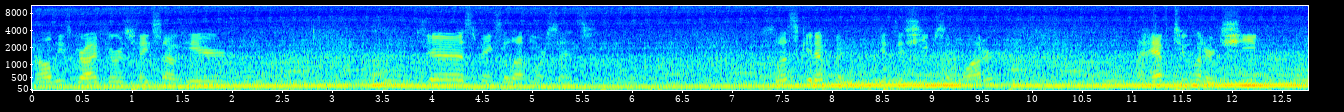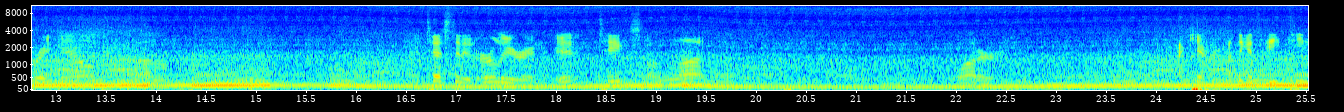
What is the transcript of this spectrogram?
And all these garage doors face out here. Just makes a lot more sense. So let's get up and get the sheep some water. I have 200 sheep right now. Um, I tested it earlier and it takes a lot of water. I can't I think it's 18,000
